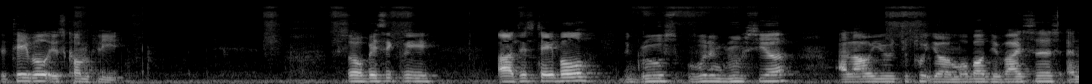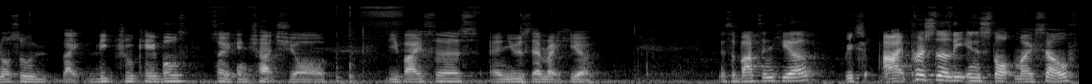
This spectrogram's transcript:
the table is complete. So basically, uh, this table, the grooves, wooden grooves here, allow you to put your mobile devices and also like lead through cables so you can charge your devices and use them right here. There's a button here which I personally installed myself.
